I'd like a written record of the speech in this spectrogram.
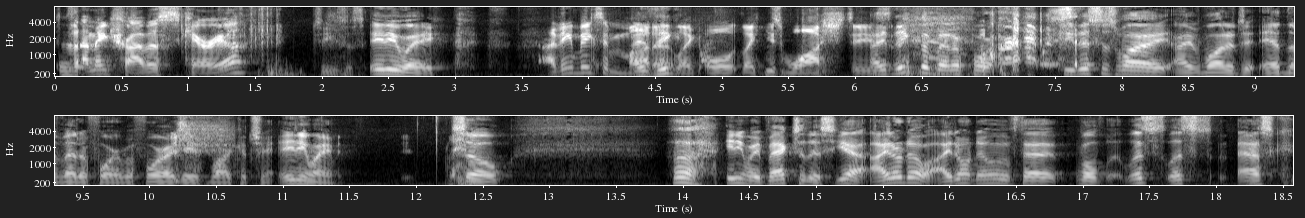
Does that make Travis Keria? Jesus. Anyway, I think it makes him Mata, think, like old, like he's washed. He's... I think the metaphor. see, this is why I wanted to end the metaphor before I gave Mark a chance. Anyway, so anyway, back to this. Yeah, I don't know. I don't know if that. Well, let's let's ask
